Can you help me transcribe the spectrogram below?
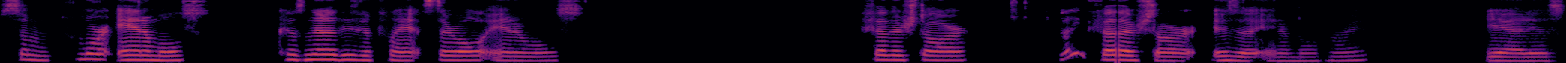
Some more animals. Because none of these are plants, they're all animals. Feather Star. I think Feather Star is an animal, right? Yeah, it is.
